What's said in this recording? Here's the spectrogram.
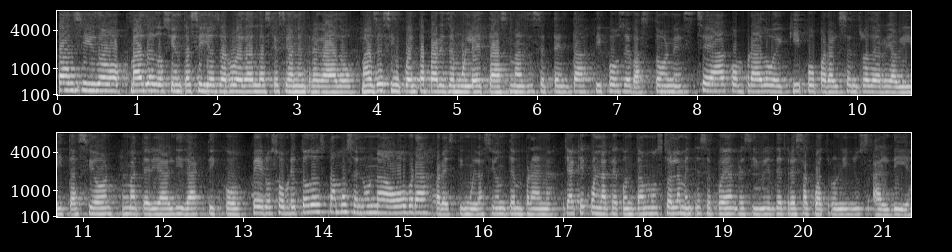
Han sido más de 200 sillas de ruedas las que se han entregado, más de 50 pares de muletas, más de 70 tipos de bastones. Se ha comprado equipo para el centro de rehabilitación, material didáctico, pero sobre todo estamos en una obra para estimulación temprana, ya que con la que contamos solamente se pueden recibir de 3 a 4 niños al día.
